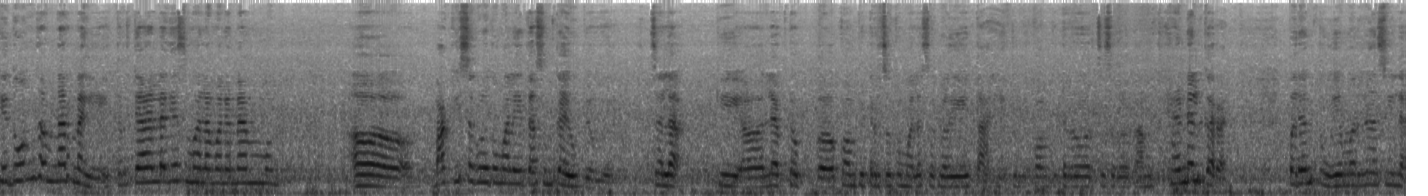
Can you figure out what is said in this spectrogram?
हे दोन जमणार नाही आहे तर त्या लगेच मला म्हणे मॅम मग बाकी सगळं तुम्हाला येत असून काय उपयोग आहे चला की लॅपटॉप कॉम्प्युटरचं तुम्हाला सगळं येत आहे तुम्ही कॉम्प्युटरवरचं सगळं काम हँडल करा. परंतु इमर्जन्सीला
